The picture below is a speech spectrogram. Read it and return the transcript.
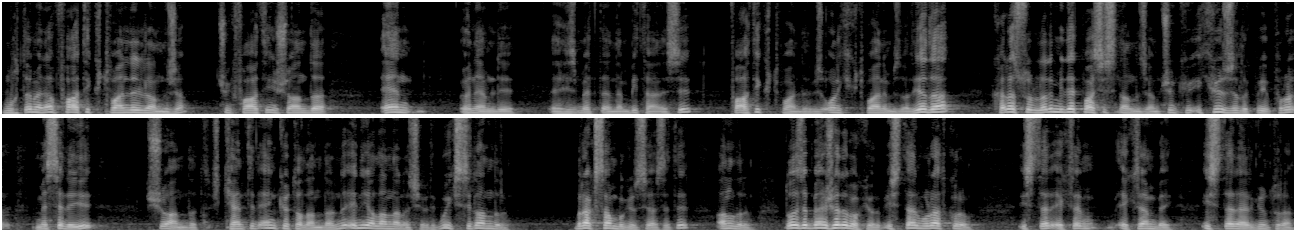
muhtemelen Fatih kütüphaneleriyle anılacağım. Çünkü Fatih'in şu anda en önemli e, hizmetlerinden bir tanesi Fatih kütüphaneleri. Biz 12 kütüphanemiz var. Ya da Karasurları Millet Bahçesi'ne anılacağım. Çünkü 200 yıllık bir meseleyi şu anda kentin en kötü alanlarını en iyi alanlarına çevirdik. Bu ikisiyle anılırım. Bıraksam bugün siyaseti anılırım. Dolayısıyla ben şöyle bakıyorum. İster Murat Kurum, ister Ekrem, Ekrem Bey, ister Ergün Turan.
